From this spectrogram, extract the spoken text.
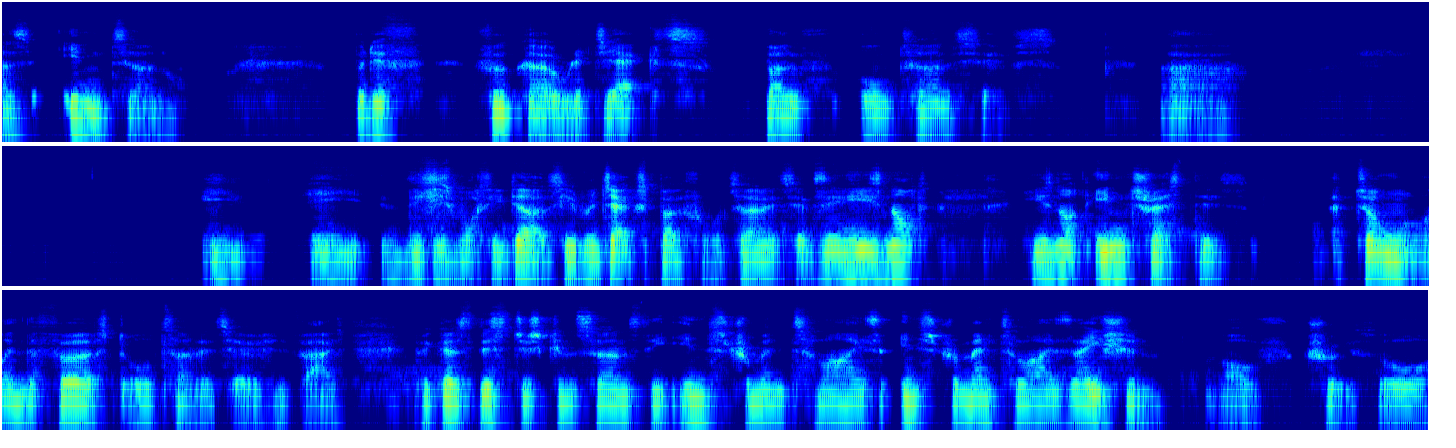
as internal. But if Foucault rejects both alternatives Uh, he, he, this is what he does. He rejects both alternatives. He's not, he's not interested at all in the first alternative, in fact, because this just concerns the instrumentalize, instrumentalization of truth, or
